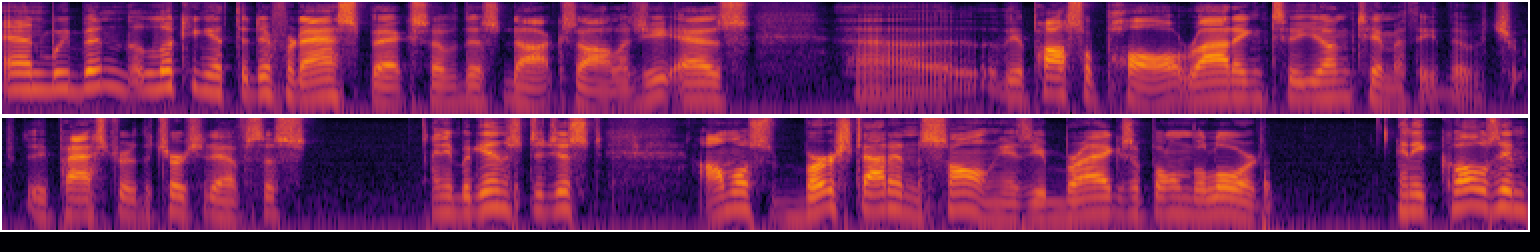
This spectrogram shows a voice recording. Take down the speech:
And we've been looking at the different aspects of this doxology as uh, the Apostle Paul, writing to young Timothy, the, the pastor of the church at Ephesus, and he begins to just almost burst out in song as he brags upon the Lord. And he calls him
